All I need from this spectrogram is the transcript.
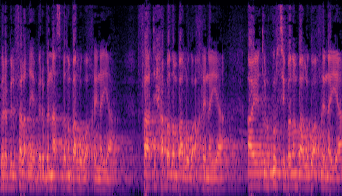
Berabilfalaq iyo berebinaas badan baa lagu akhrinayaa faatixo badan baa lagu akhrinayaa aayatulkursi badan baa lagu akhrinayaa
